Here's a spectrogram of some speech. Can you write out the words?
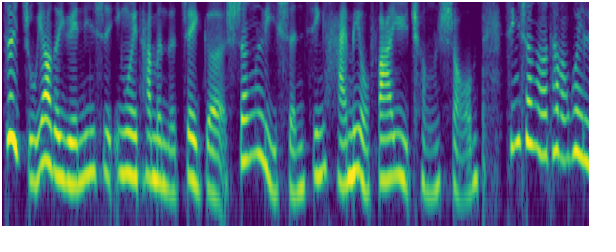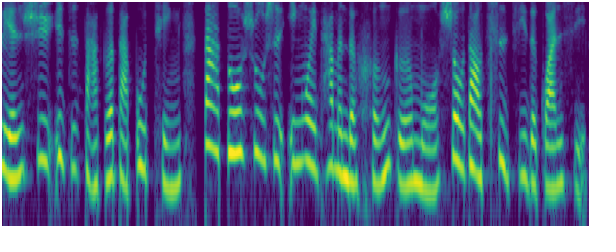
最主要的原因是因为他们的这个生理神经还没有发育成熟。新生儿他们会连续一直打嗝打不。停，大多数是因为他们的横膈膜受到刺激的关系。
